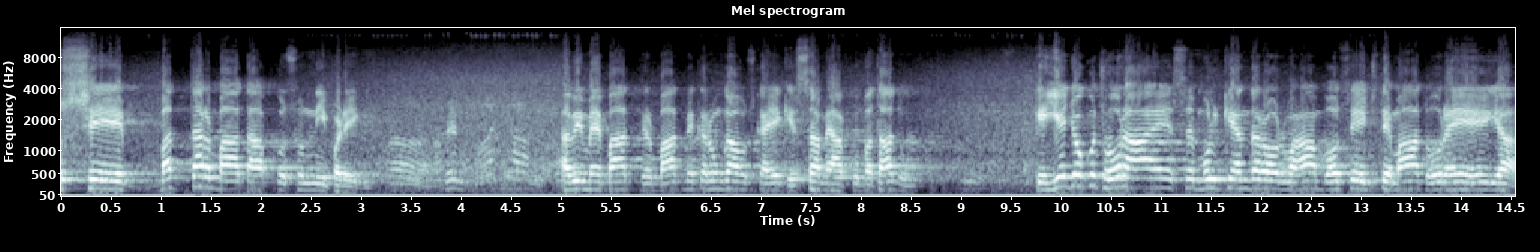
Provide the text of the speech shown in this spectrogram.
اس سے بدتر بات آپ کو سننی پڑے گی۔ ابھی میں بات پھر بعد میں کروں گا، اس کا ایک حصہ میں آپ کو بتا دوں کہ یہ جو کچھ ہو رہا ہے، اس ملک کے اندر اور وہاں بہت سے اجتماعات ہو رہے ہیں یا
